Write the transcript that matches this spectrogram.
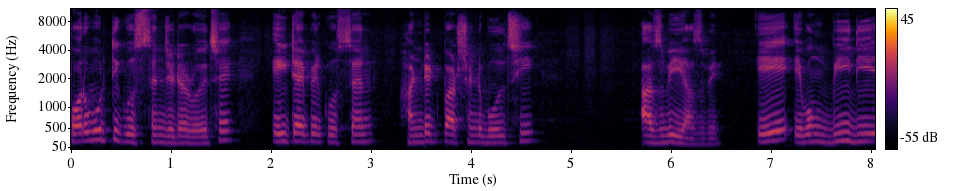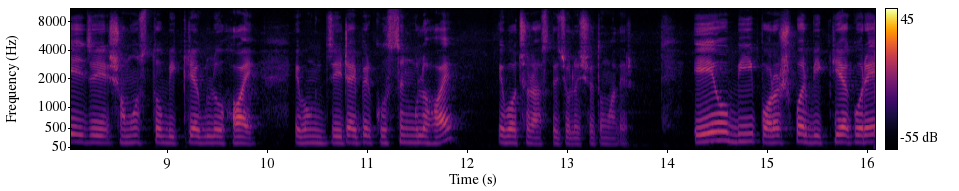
পরবর্তী কোশ্চেন যেটা রয়েছে, এই টাইপের কোশ্চেন হান্ড্রেড পারসেন্ট বলছি, আসবেই আসবে। এ এবং বি দিয়ে যে সমস্ত বিক্রিয়াগুলো হয় এবং যে টাইপের কোশ্চেনগুলো হয়, এবছর আসতে চলেছে তোমাদের। এ ও বি পরস্পর বিক্রিয়া করে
